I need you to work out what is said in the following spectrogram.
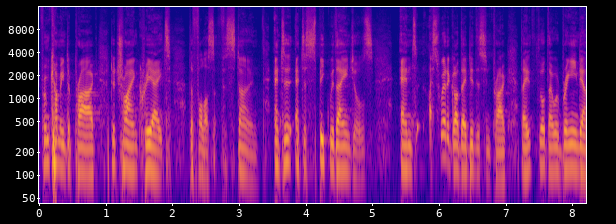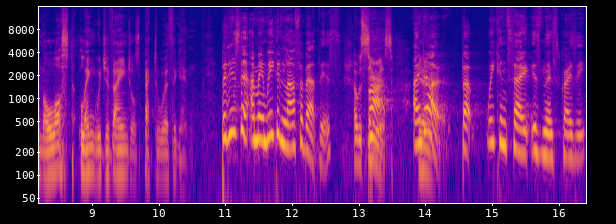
from coming to Prague to try and create the Philosopher's Stone and to, and to speak with angels and I swear to God, they did this in Prague. They thought they were bringing down the lost language of angels back to earth again. But is it, I mean, we can laugh about this. I was serious. I yeah. know, but we can say, isn't this crazy?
